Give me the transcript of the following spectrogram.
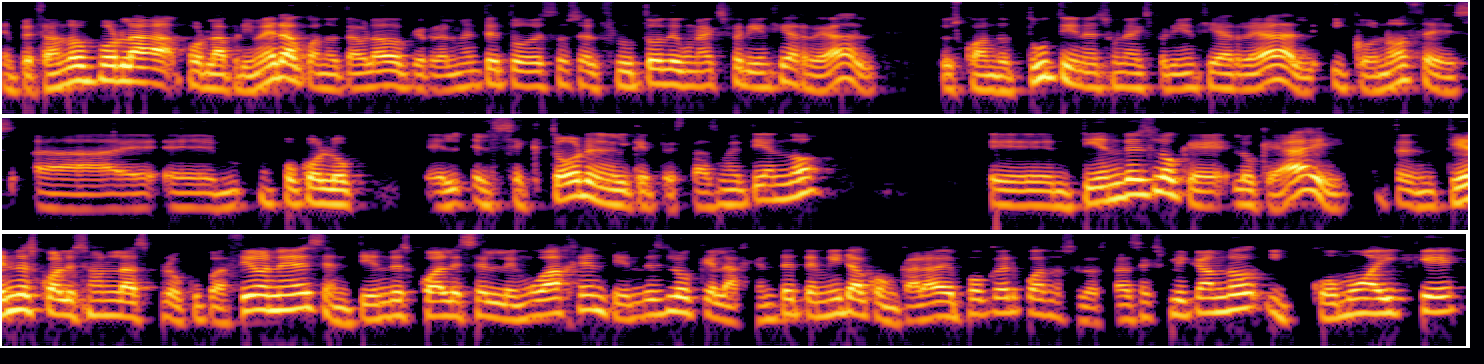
Empezando por la, por la primera, cuando te he hablado que realmente todo esto es el fruto de una experiencia real. Entonces, cuando tú tienes una experiencia real y conoces ah, eh, eh, un poco el, sector en el que te estás metiendo, eh, entiendes lo que, lo que hay, entiendes cuáles son las preocupaciones, entiendes cuál es el lenguaje, entiendes lo que la gente te mira con cara de póker cuando se lo estás explicando y cómo hay que,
